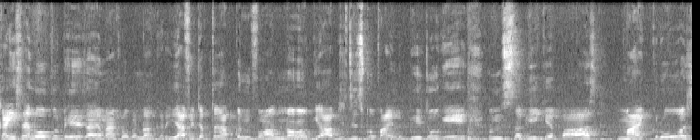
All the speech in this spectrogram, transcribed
कई सारे लोगों को भेजे जाए माइक्रो पर ना करें। या फिर जब तक आप कंफर्म ना हो कि आप जिस जिसको फ़ाइल भेजोगे, उन सभी के पास माइक्रोज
